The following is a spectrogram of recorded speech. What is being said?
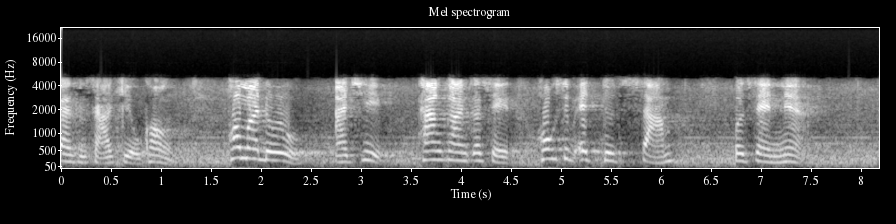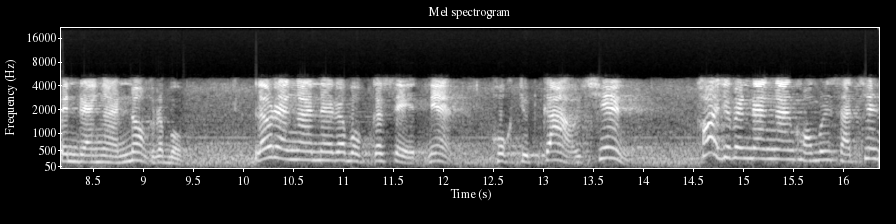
การศึกษาเกี่ยวข้องพอมาดูอาชีพ ทางการเกษตร 61.3เปอร์เซ็นต์เนี่ยเป็นแรงงานนอกระบบ แล้วแรงงานในระบบเกษตรเนี่ย 6.9 เช่นเขาอาจจะเป็นแรงงานของบริษัทเช่น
